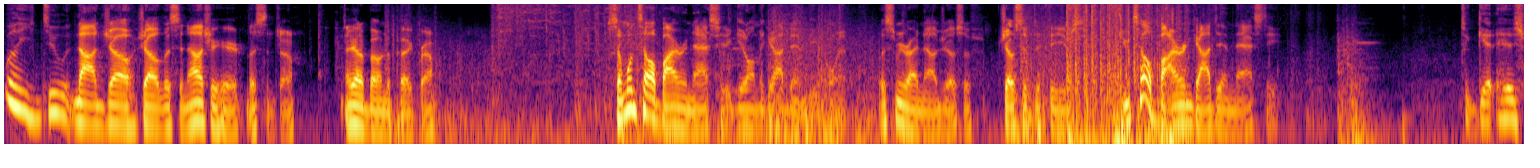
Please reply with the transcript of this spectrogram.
What are you doing? Nah, Joe. Joe, listen. Now that you're here, listen, Joe. I got a bone to pick, bro. Someone tell Byron Nasty to get on the goddamn B point. Listen to me right now, Joseph. Joseph the Thieves. You tell Byron goddamn Nasty to get his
